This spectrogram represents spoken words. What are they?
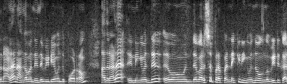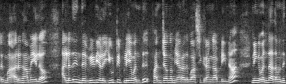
அப்படிங்கிறதுனால நாங்கள் வந்து இந்த வீடியோ வந்து போடுறோம். அதனால் நீங்கள் வந்து இந்த வருஷ அன்னைக்கு நீங்கள் வந்து உங்கள் வீட்டுக்கு அருமா அருகாமையிலோ அல்லது இந்த வீடியோவில் யூடியூப்லேயே வந்து பஞ்சாங்கம் யாராவது வாசிக்கிறாங்க அப்படின்னா நீங்கள் வந்து அதை வந்து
